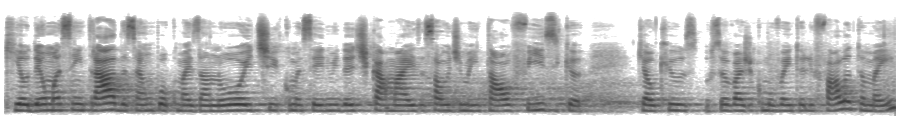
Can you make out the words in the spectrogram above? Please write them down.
que eu dei uma centrada, saí um pouco mais à noite, comecei a me dedicar mais à saúde mental, física, que é o que o, Selvagem como Vento ele fala também.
